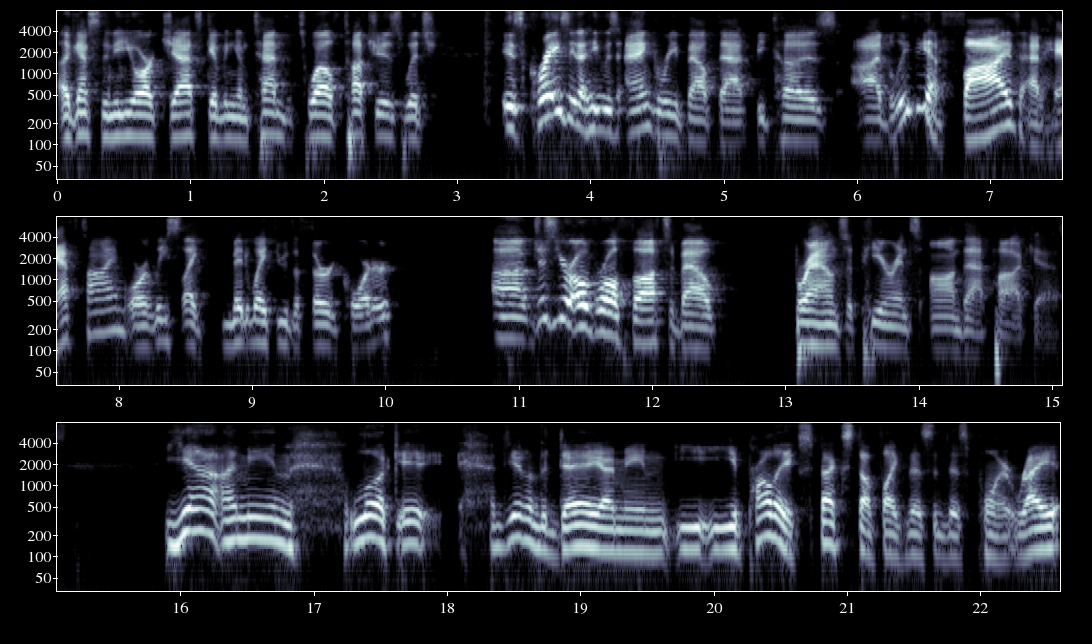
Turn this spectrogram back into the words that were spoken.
against the New York Jets, giving him 10 to 12 touches, which is crazy that he was angry about that because I believe he had five at halftime or at least like midway through the third quarter. Uh, just your overall thoughts about Brown's appearance on that podcast. Yeah, I mean, look, it, at the end of the day, I mean, you, you probably expect stuff like this at this point, right?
